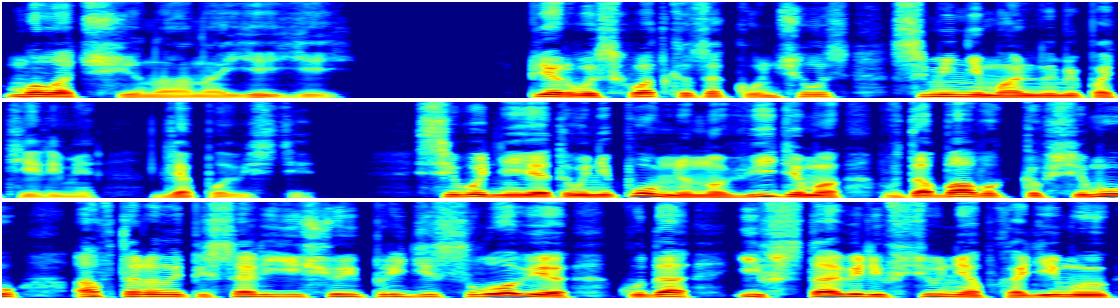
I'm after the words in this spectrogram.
Молодчина она, ей-ей. Первая схватка закончилась с минимальными потерями для повести. Сегодня я этого не помню, но, видимо, вдобавок ко всему, авторы написали еще и предисловие, куда и вставили всю необходимую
